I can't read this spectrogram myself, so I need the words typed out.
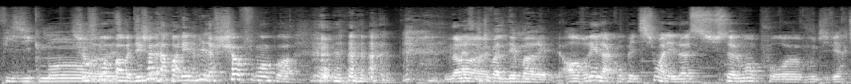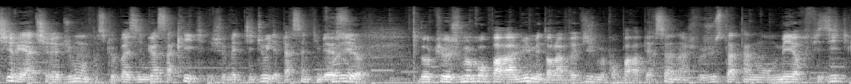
Physiquement Chauffe-moi euh, pas. est-ce que Déjà, t'as parlé de lui, là, chauffe-moi pas. Non, est-ce que tu vas le démarrer? En vrai, la compétition, elle est là seulement pour euh, vous divertir et attirer du monde. Parce que Bazinga, ça clique. Je vais mettre Didio, il y a personne qui me Bien connaît. sûr. Donc euh, je me compare à lui, mais dans la vraie vie, je me compare à personne. hein. Je veux juste atteindre mon meilleur physique.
